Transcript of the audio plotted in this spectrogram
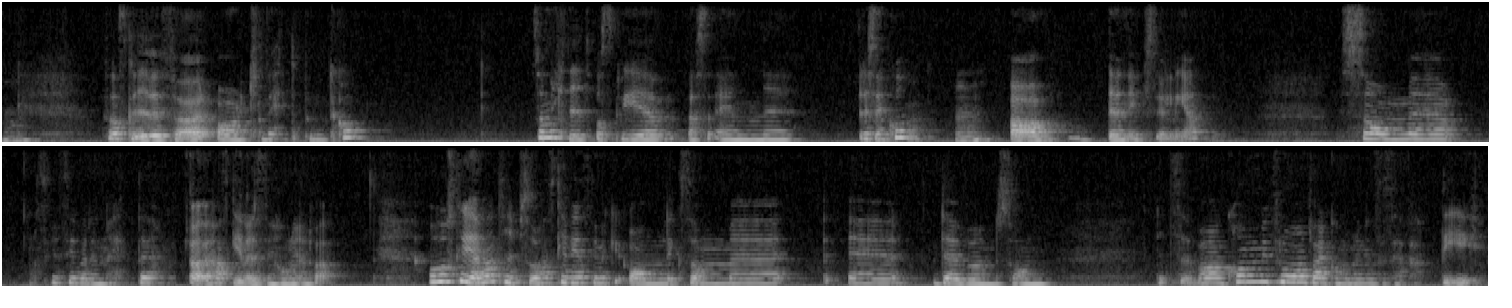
Mm. Som skriver för artnet.com. Som gick dit och skrev alltså en eh, recension Mm. av den utställningen. Som, eh, ska se vad den hette. Ja, han skrev en recension i alla fall. Och så skrev han typ så, han skrev ganska mycket om liksom eh, eh, Devon som lite så var han kom ifrån, för han kommer från en ganska fattig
